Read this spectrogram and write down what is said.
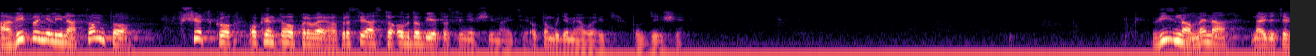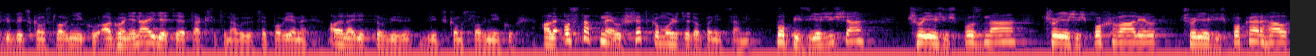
a vyplnili na tomto všetko okrem toho prvého. Prosím vás, to obdobie to si nevšímajte. O tom budeme hovoriť pozdejšie. Význam mena nájdete v biblickom slovníku. Ak ho nenájdete, tak si to na budúce povieme, ale nájdete to v biblickom slovníku. Ale ostatné už všetko môžete doplniť sami. Popis Ježiša, čo Ježiš pozná, čo Ježiš pochválil, čo Ježiš pokarhal,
